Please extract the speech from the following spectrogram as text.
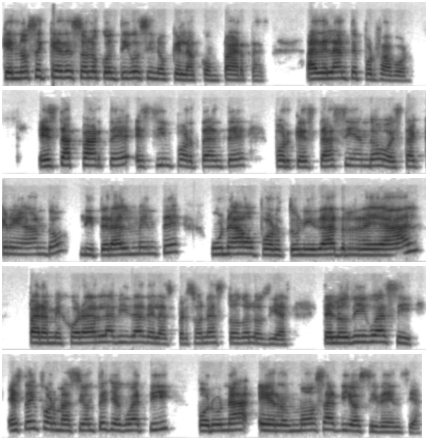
que no se quede solo contigo, sino que la compartas. Adelante, por favor. Esta parte es importante porque está haciendo o está creando literalmente una oportunidad real para mejorar la vida de las personas todos los días. Te lo digo así, esta información te llegó a ti por una hermosa diosidencia.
